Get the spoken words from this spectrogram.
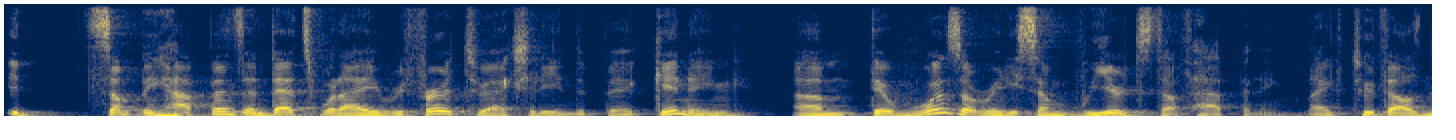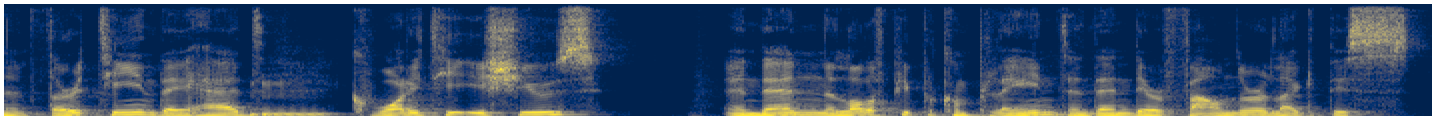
it something happens, and that's what I referred to actually in the beginning, um, there was already some weird stuff happening. Like 2013, they had quality issues, and then a lot of people complained, and then their founder, like this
